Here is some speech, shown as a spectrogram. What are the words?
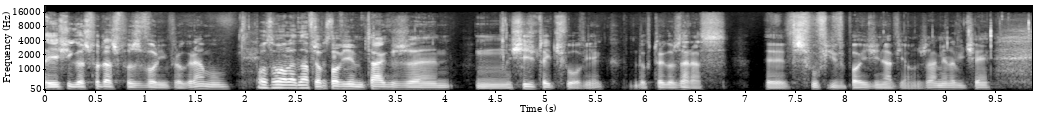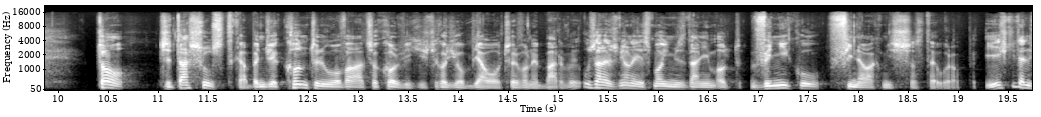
Jeśli gospodarz pozwoli programu, Pozwolę na to wszystko. powiem tak, że mm, siedzi tutaj człowiek, do którego zaraz y, w słów i wypowiedzi nawiążę, a mianowicie to, czy ta szóstka będzie kontynuowała cokolwiek, jeśli chodzi o biało-czerwone barwy, uzależnione jest moim zdaniem od wyniku w finałach Mistrzostw Europy. Jeśli ten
